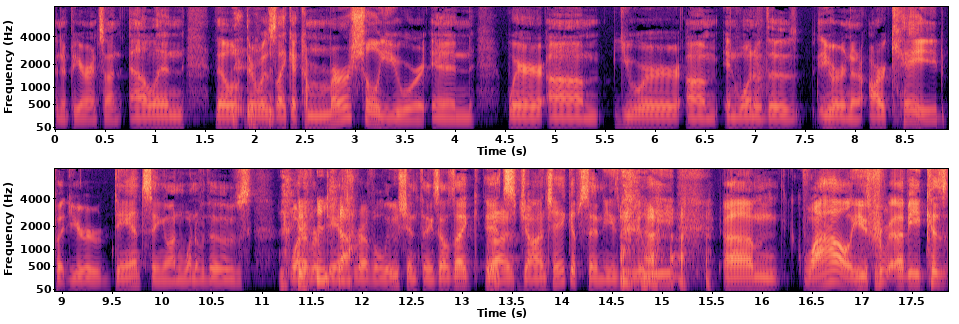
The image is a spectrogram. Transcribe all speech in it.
an appearance on Ellen. Though there was like a commercial you were in where um, you were um, in one of those. You're in an arcade, but you're dancing on one of those whatever yeah. Dance Revolution things. I was like, it's right. John Jacobson. He's really um, wow. He's I mean, because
